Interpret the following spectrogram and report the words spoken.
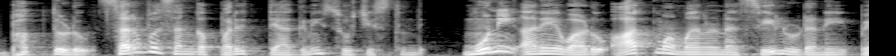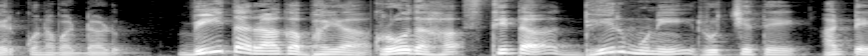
భక్తుడు సర్వసంగ పరిత్యాగిని సూచిస్తుంది. ముని అనేవాడు ఆత్మమరణశీలుడని పేర్కొనబడ్డాడు. వీతరాగ భయ క్రోధ స్థిత ధీర్ముని రుచ్యతే అంటే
